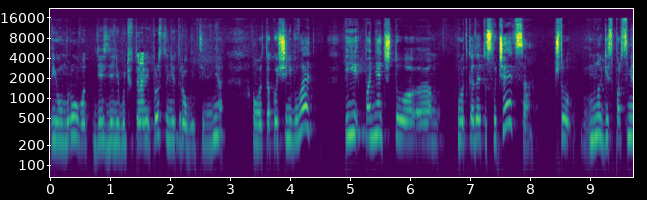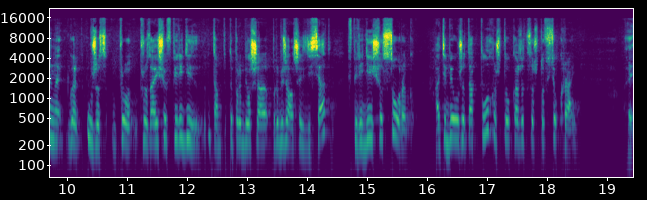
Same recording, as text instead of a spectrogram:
и умру вот здесь где-нибудь в траве, просто не трогайте меня. Вот такое ощущение бывает. И понять, что э, вот когда это случается, что многие спортсмены говорят, ужас, про- просто, а еще впереди, там, ты пробежал, пробежал 60, впереди еще 40, а тебе уже так плохо, что кажется, что все край. Э,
